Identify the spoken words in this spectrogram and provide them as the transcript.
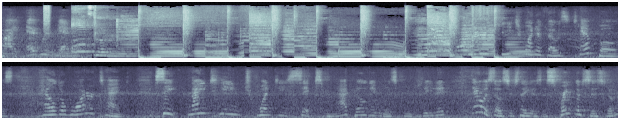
by Edward Bennett. Each one of those temples held a water tank. See, 1926, when that building was completed, there was no such thing as a sprinkler system,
